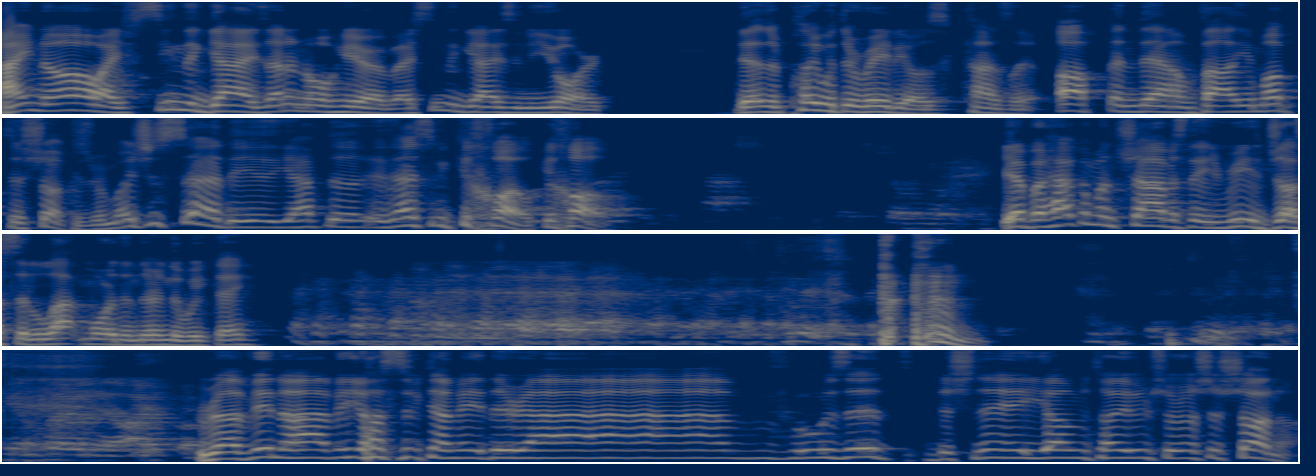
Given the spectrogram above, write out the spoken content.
I know. I've seen the guys. I don't know here, but I've seen the guys in New York. They're, they're playing with the radios constantly, up and down, volume up to shut. Because Ramosha said you have to. It has to be kichol, kichol. Yeah, but how come on Shabbos they readjust it a lot more than during the weekday? Ravina Avi Yosef Kamei Rav. Who is it? B'shnei Yom Tovim Shel Rosh Hashanah.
